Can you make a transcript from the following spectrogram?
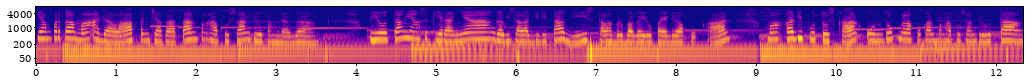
Yang pertama adalah pencatatan penghapusan piutang dagang. Piutang yang sekiranya nggak bisa lagi ditagih setelah berbagai upaya dilakukan, maka diputuskan untuk melakukan penghapusan piutang.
